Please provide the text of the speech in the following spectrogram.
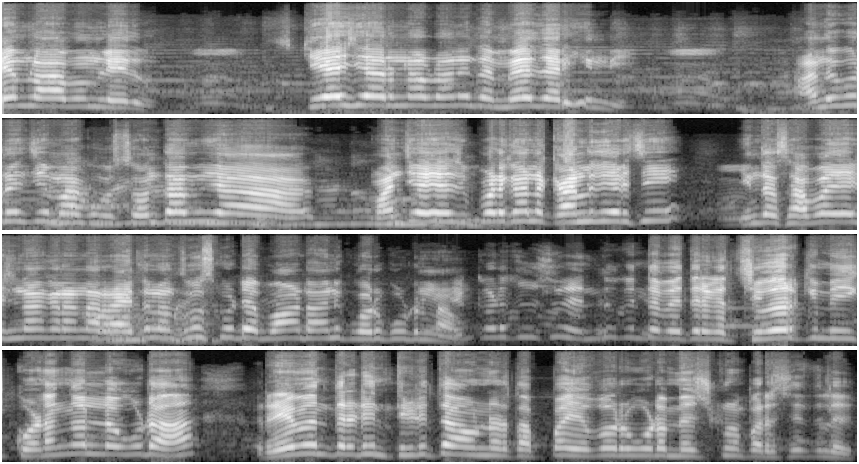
ఏం లాభం లేదు. కేసీఆర్ ఉన్నప్పుడు ఇంత మేలు జరిగింది. అందు గురించి మాకు సొంతం ఇక మంచిగా చేసి ఇప్పటికైనా కళ్ళు తెరిచి ఇంత సభ చేసినాక రైతులను చూసుకుంటే బాగుంటుందని కోరుకుంటున్నాం. ఎక్కడ చూసినా ఎందుకు ఇంత వ్యతిరేకత? చివరికి మీ కొడంగల్లో కూడా రేవంత్ రెడ్డిని తిడుతా ఉన్నారు తప్ప ఎవరు కూడా మెచ్చుకునే పరిస్థితి లేదు.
